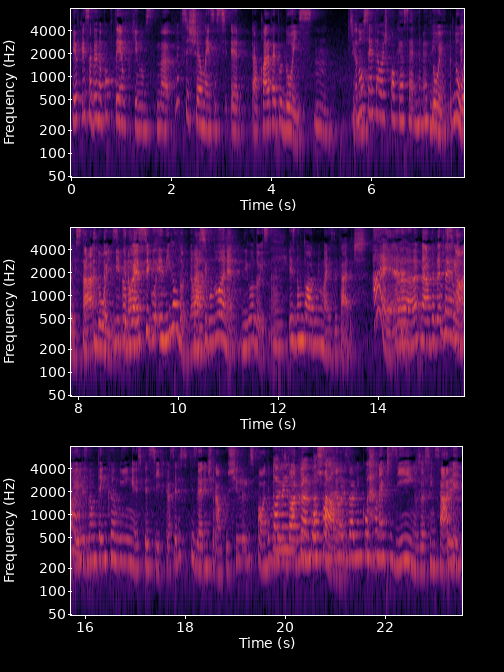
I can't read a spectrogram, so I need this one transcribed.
Eu fiquei sabendo há pouco tempo que nos, na, como é que se chama isso? É, a Clara vai pro 2. Hum Eu não sei até hoje qual é a série da minha filha. Dois, dois tá? Dois. nível não dois. é, segu... é nível dois, não Tá. é segundo ano, é nível dois. Eles não dormem mais de tarde. Ah, é? Ah, na verdade, assim, ó, eles não têm caminha específica. Se eles quiserem tirar um cochilo, eles podem, mas eles dormem em. Não, eles dormem em colchonetezinhos, assim, sabe? Sim.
